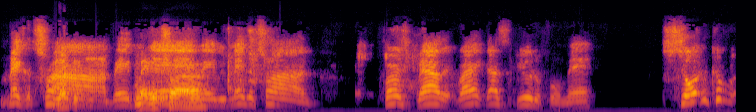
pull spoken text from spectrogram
Megatron, baby. Megatron. Yeah, baby. Megatron. First ballot, right? That's beautiful, man. Short and career.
